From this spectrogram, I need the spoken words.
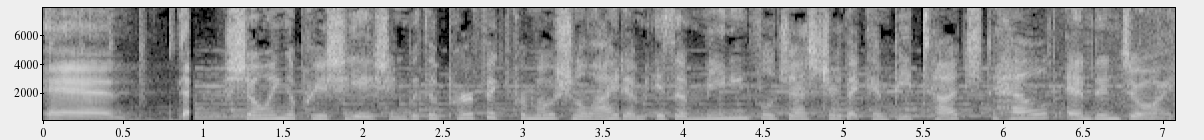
And that Showing appreciation with a perfect promotional item is a meaningful gesture that can be touched, held, and enjoyed.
